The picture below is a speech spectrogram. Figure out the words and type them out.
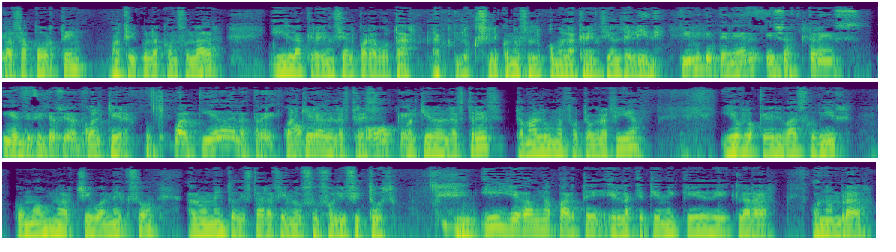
Pasaporte, matrícula consular y la credencial para votar, lo que se le conoce como la credencial del INE. Tiene que tener esas tres identificaciones. Cualquiera. Cualquiera de las tres. Cualquiera de las tres. Cualquiera de las tres, tomarle una fotografía y es lo que él va a subir como un archivo anexo al momento de estar haciendo su solicitud. Y llega una parte en la que tiene que declarar o nombrar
